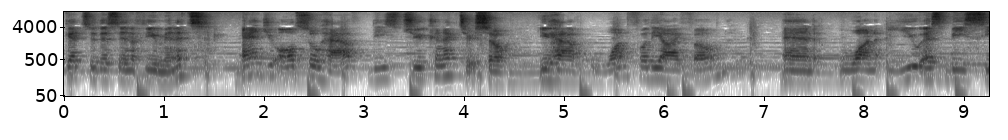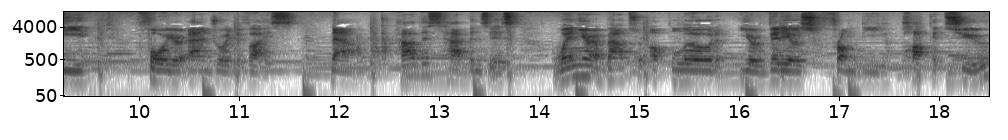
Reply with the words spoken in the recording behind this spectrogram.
get to this in a few minutes. And you also have these two connectors. So you have one for the iPhone and one USB-C for your Android device. Now, how this happens is when you're about to upload your videos from the Pocket 2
